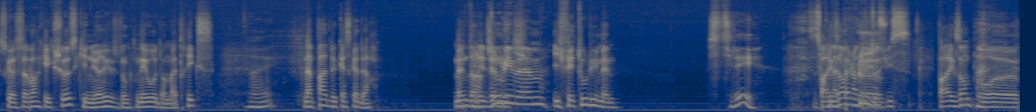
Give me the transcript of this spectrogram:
Parce qu'à savoir quelque chose, Keanu Reeves, donc Neo dans Matrix, Ouais. n'a pas de cascadeur. Même dans les John Wick. lui-même. Il fait tout lui-même. Stylé. C'est ce qu'on appelle un couteau suisse. Par exemple, pour, euh,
